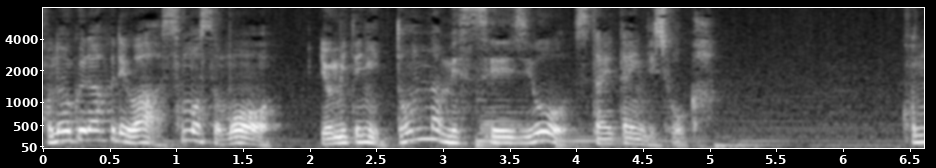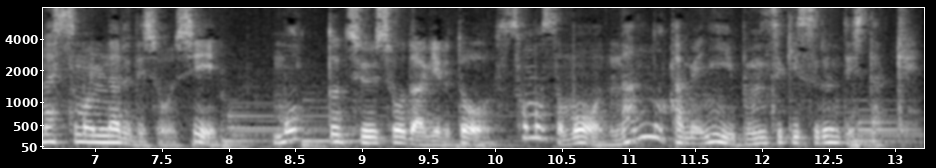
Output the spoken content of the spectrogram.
このグラフではそもそも読み手にどんなメッセージを伝えたいんでしょうか？こんな質問になるでしょうしもっと抽象度上げるとそもそも何のために分析するんでしたっけ？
